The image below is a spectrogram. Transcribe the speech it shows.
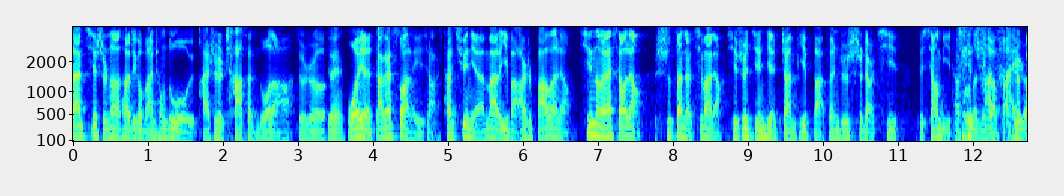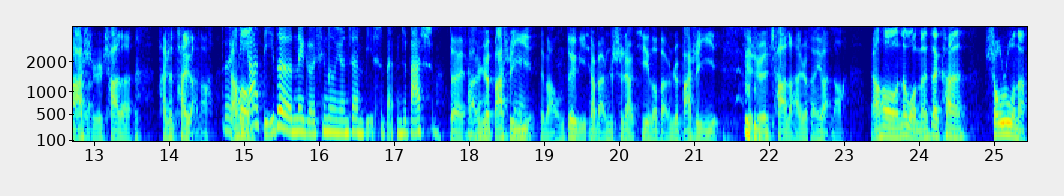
但其实呢，它这个完成度还是差很多的啊。就是对我也大概算了一下，它去年卖了一百二十八万辆，新能源销量十三点七万辆，其实仅仅占比百分之十点七，就相比他说的那个百分之八十差的还是太远了。对，然后比亚迪的那个新能源占比是百分之八十嘛？对，百分之八十一对，对吧？我们对比一下，百分之十点七和百分之八十一，其实差的还是很远的啊。然后，那我们再看收入呢，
